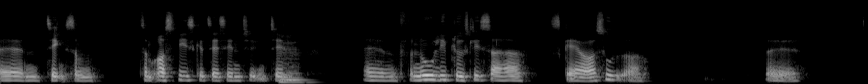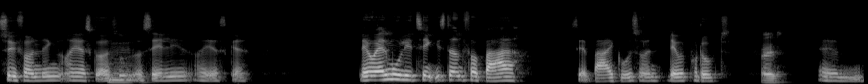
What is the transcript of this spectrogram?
øh, ting, som, som også lige skal tages hensyn til. Mm. Øh, for nu lige pludselig, så skal jeg også ud og øh, søge funding, og jeg skal også mm. ud og sælge, og jeg skal lave alle mulige ting, i stedet for bare, ser bare i godsøjne, lave et produkt. Right. Øhm,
